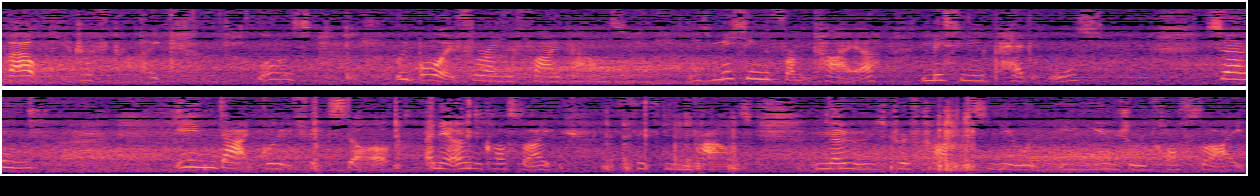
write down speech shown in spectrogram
About the drift trike was we bought it for only five pounds. It was missing the front tyre, missing the pedals. So and dad got it fixed up and it only cost like fifteen pounds. And those drift trikes new usually cost like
